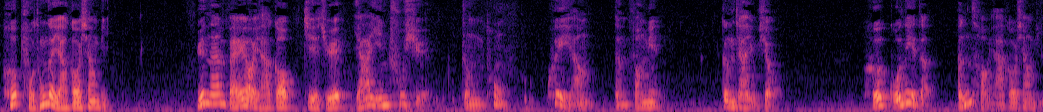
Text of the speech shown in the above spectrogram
和普通的牙膏相比，云南白药牙膏解决牙龈出血、肿痛、溃疡等方面更加有效。和国内的本草牙膏相比，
